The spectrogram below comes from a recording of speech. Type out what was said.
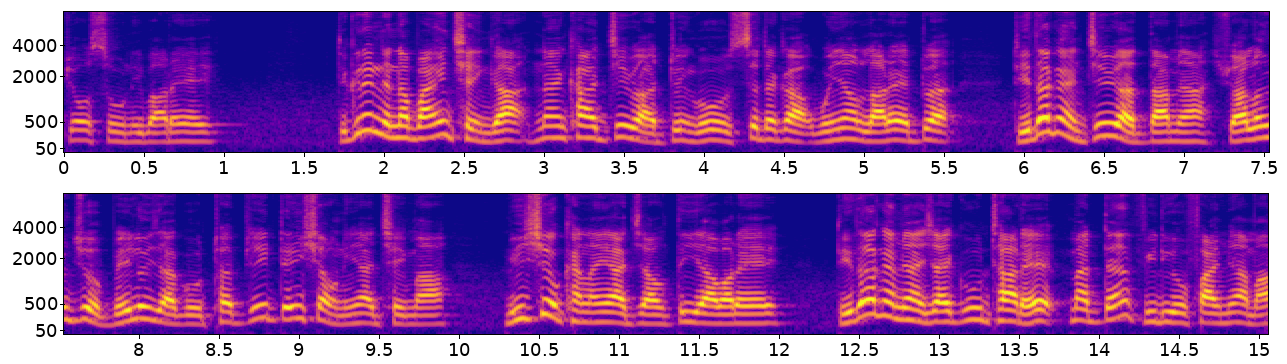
ပြောဆိုနေပါတယ်။ ဒီကနေ့နံနက်ပိုင်းချိန်ကနှမ်းခါကျေးရွာတွင်ကိုစစ်တပ်ကဝင်ရောက်လာတဲ့အတွက်ဒေသခံကျေးရွာသားများရွာလုံးကျွတ်ဘေးလွတ်ရာကိုထွက်ပြေးတိမ်းရှောင်နေရချိန်မှာမိရှုခံလိုက်ရကြောင်းသိရပါတယ်။ဒေသခံများရိုက်ကူးထားတဲ့မှတ်တမ်းဗီဒီယိုဖိုင်များမှာ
